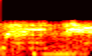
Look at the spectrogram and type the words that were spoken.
with.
